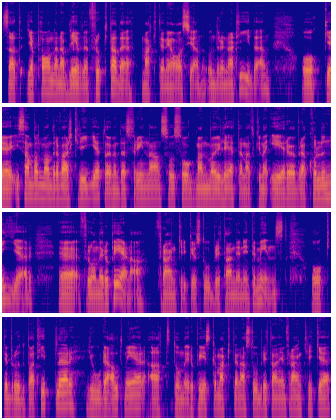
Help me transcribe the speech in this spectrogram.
Så att japanerna blev den fruktade makten i Asien under den här tiden. Och eh, i samband med andra världskriget och även dessförinnan så såg man möjligheten att kunna erövra kolonier eh, från européerna, Frankrike och Storbritannien inte minst. Och det berodde på att Hitler gjorde allt mer att de europeiska makterna, Storbritannien Frankrike,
